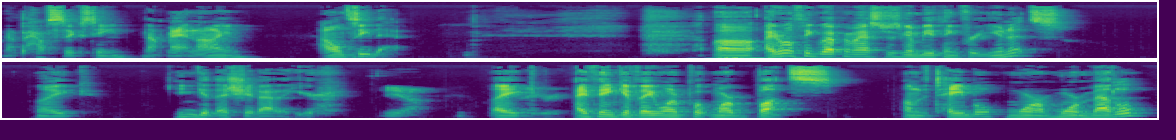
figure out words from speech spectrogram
Not POW 16, not Mat 9. I don't see that. Uh, I don't think Weapon Master is going to be a thing for units. Like, you can get that shit out of here. Yeah. Like, I. I think if they want to put more butts on the table, more more metal,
